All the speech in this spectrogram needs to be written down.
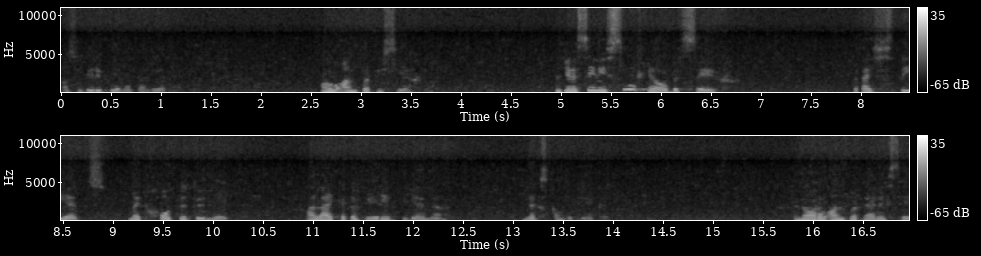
asof hierdie bene kan leef nie. Hou antwoord die seëgel. Want jy sien die seëgel besef dat hy steeds met God te doen het. Al lyk dit of hierdie bene niks kan beteken. En daarom antwoord hy en sê:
